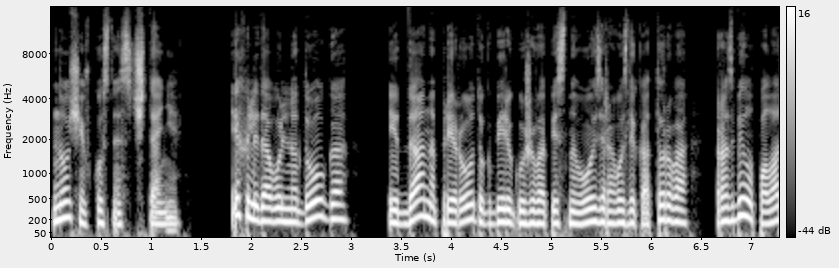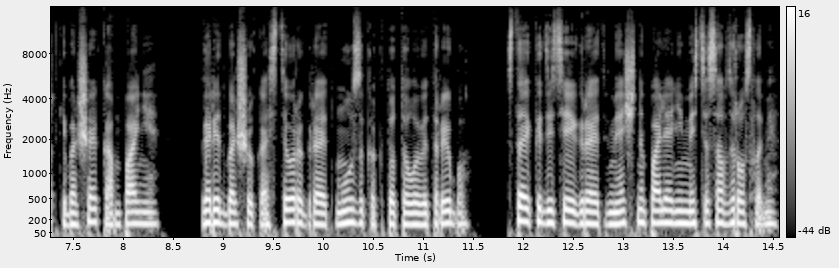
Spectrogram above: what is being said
Но очень вкусное сочетание. Ехали довольно долго, и да, на природу, к берегу живописного озера, возле которого разбила палатки большая компания. Горит большой костер, играет музыка, кто-то ловит рыбу. Стайка детей играет в мяч на поляне вместе со взрослыми.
